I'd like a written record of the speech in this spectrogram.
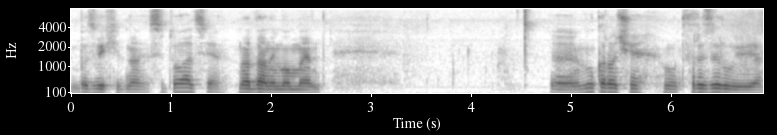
безвихідна ситуація на даний момент. Е, ну, коротше, от фрезерую я.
